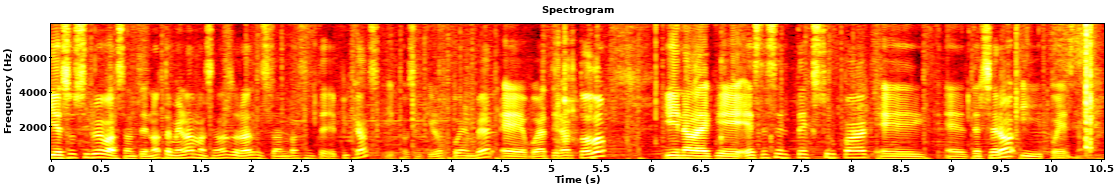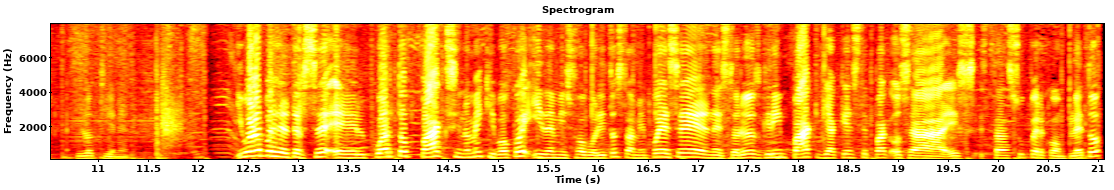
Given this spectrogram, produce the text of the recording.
Y eso sirve bastante, ¿no? También las manzanas doradas están bastante épicas y pues aquí los pueden ver. voy a tirar todo. Y nada, que este es el texture pack, el tercero y pues aquí lo tienen. Y bueno, pues el tercer, el cuarto pack, si no me equivoco, y de mis favoritos también puede ser el Nestorios Green Pack, ya que este pack, o sea, está súper completo.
